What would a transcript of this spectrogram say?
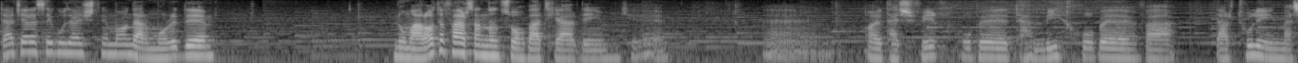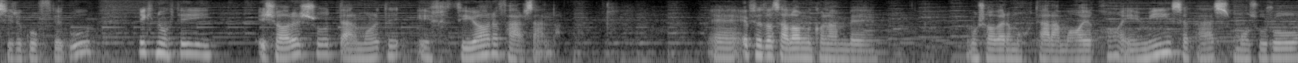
در جلسه گذشته ما در مورد نمرات فرزندان صحبت کردیم که آیا تشویق خوبه تنبیه خوبه و در طول این مسیر گفتگو یک نکته اشاره شد در مورد اختیار فرزندان. ابتدا سلام می‌کنم به مشاور محترم آقای قائمی. سپس موضوع رو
